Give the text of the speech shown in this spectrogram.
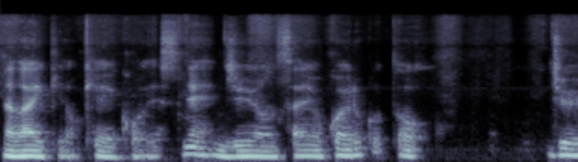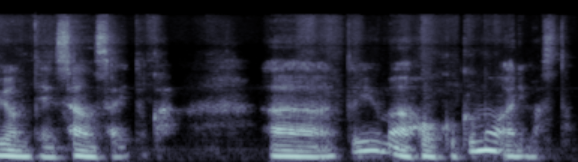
長生きの傾向ですね。14歳を超えること、14.3歳とか、あというまあ報告もありますと。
